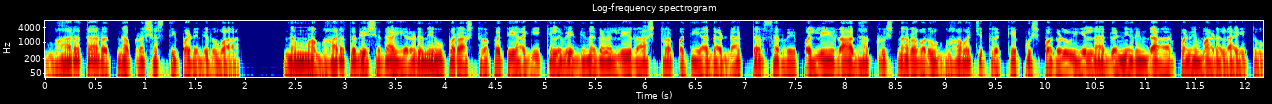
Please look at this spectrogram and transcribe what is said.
ಭಾರತ ರತ್ನ ಪ್ರಶಸ್ತಿ ಪಡೆದಿರುವ ನಮ್ಮ ಭಾರತ ದೇಶದ ಎರಡನೇ ಉಪರಾಷ್ಟ್ರಪತಿಯಾಗಿ ಕೆಲವೇ ದಿನಗಳಲ್ಲಿ ರಾಷ್ಟ್ರಪತಿಯಾದ ಡಾಕ್ಟರ್ ಸರ್ವೇಪಲ್ಲಿ ರಾಧಾಕೃಷ್ಣರವರು ಭಾವಚಿತ್ರಕ್ಕೆ ಪುಷ್ಪಗಳು ಎಲ್ಲಾ ಗಣ್ಯರಿಂದ ಅರ್ಪಣೆ ಮಾಡಲಾಯಿತು.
